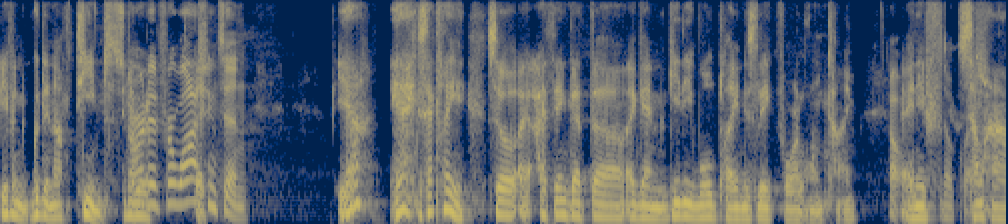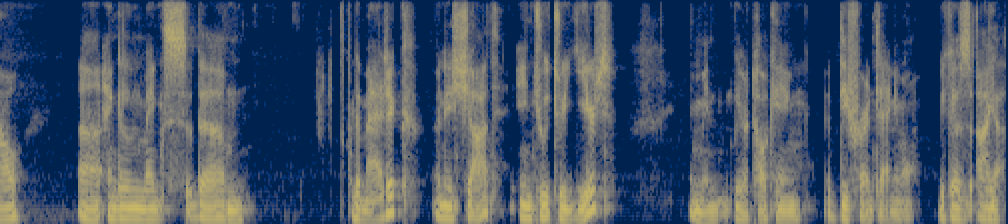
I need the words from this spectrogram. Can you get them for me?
even good enough teams. Started for Washington. yeah, yeah, exactly. So I, I think that uh, again, Giddey will play in this league for a long time, Oh, and if no somehow uh, England makes the um, the magic in his shot in two three years, I mean, we are talking a different animal. Because I Yeah.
